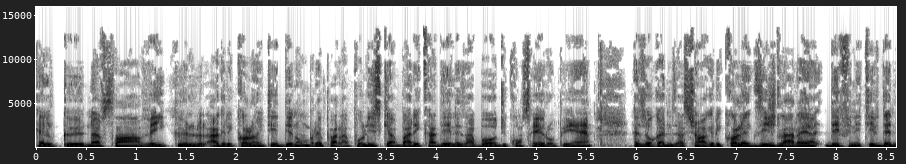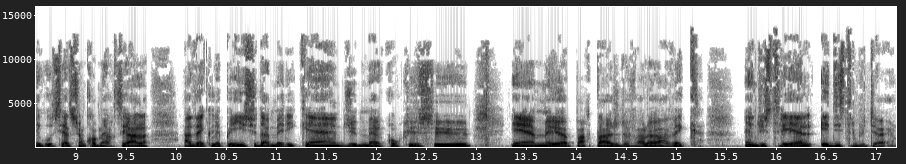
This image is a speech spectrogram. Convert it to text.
Quelques 900 véhicules agricoles ont été dénombrés par la police qui a barricadé les abords du Conseil européen. Les organisations agricoles exigent l'arrêt définitif des négociations commerciales avec les pays sud-américains du Mercosur et un meilleur partage de valeur avec industriels et distributeurs.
